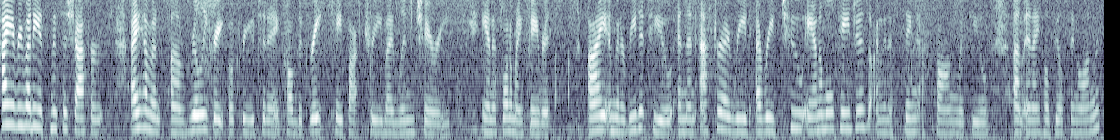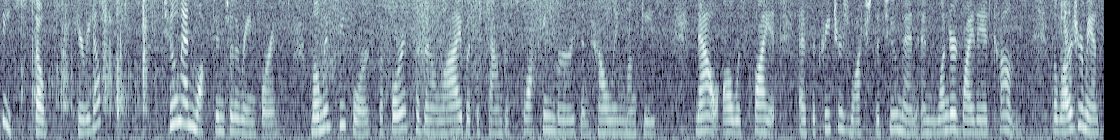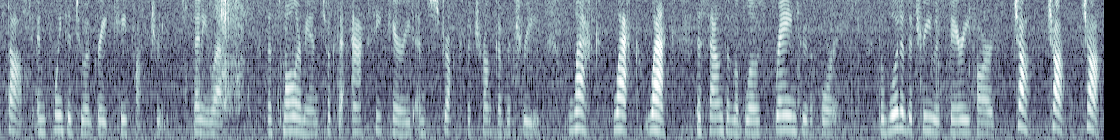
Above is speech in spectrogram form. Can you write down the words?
Hi everybody, it's Mrs. Schaffart. I have a, really great book for you today called The Great Kapok Tree by Lynne Cherry, and it's one of my favorites. I am going to read it to you, and then after I read every two animal pages, I'm going to sing a song with you, um, and I hope you'll sing along with me. So, here we go. Two men walked into the rainforest. Moments before, the forest had been alive with the sounds of squawking birds and howling monkeys. Now all was quiet as the creatures watched the two men and wondered why they had come. The larger man stopped and pointed to a great kapok tree. Then he left. The smaller man took the axe he carried and struck the trunk of the tree. Whack, whack, whack! The sounds of the blows rang through the forest. The wood of the tree was very hard. Chop, chop, chop!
